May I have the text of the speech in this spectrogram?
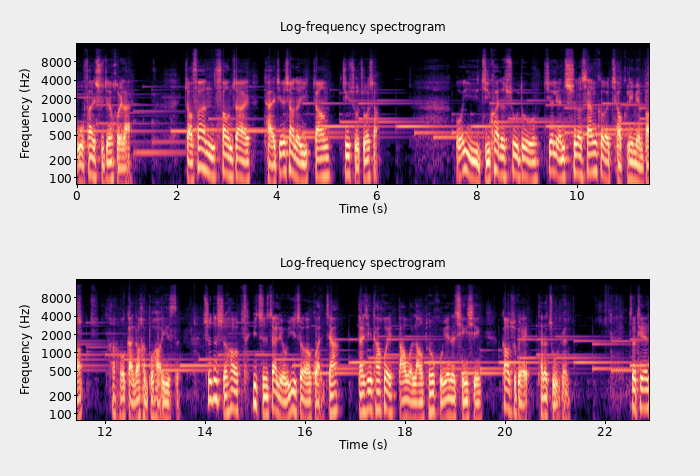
午饭时间回来。早饭放在台阶上的一张金属桌上。我以极快的速度接连吃了三个巧克力面包，哈，我感到很不好意思。吃的时候一直在留意着管家，担心他会把我狼吞虎咽的情形告诉给他的主人。这天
